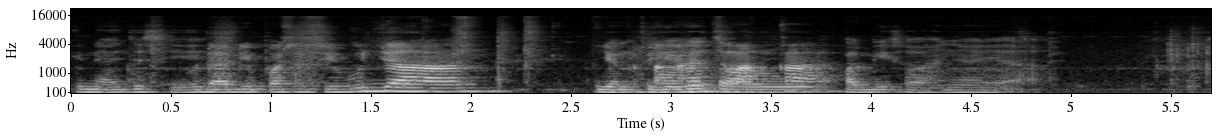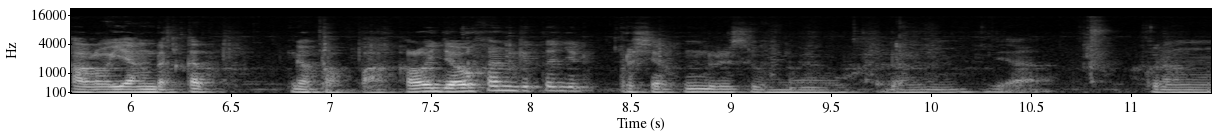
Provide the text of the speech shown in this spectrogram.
ini aja sih udah di posisi hujan jam tujuh itu terlalu celaka. pagi soalnya ya kalau yang deket nggak apa-apa. Kalau jauh kan kita jadi persiapan dari subuh kadang ya kurang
